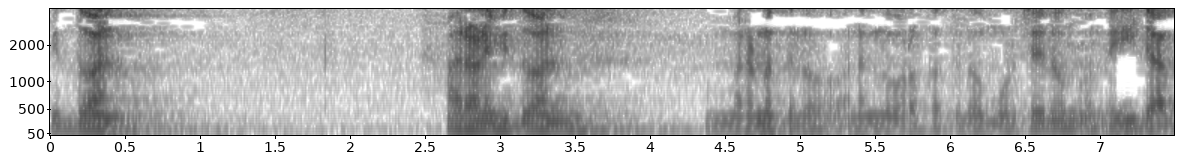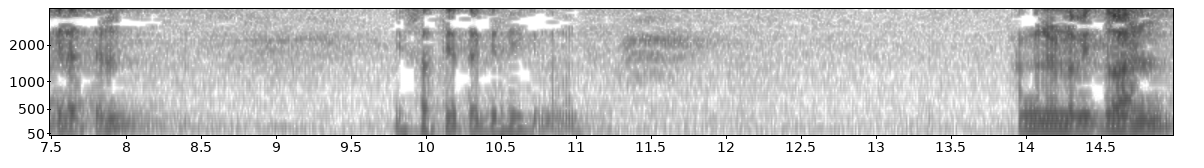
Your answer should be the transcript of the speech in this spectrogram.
വിദ്വാൻ. ആരാണ് വിദ്വാൻ? മരണത്തിലോ അല്ലെങ്കിൽ ഉറക്കത്തിലോ മൂർച്ചയിലോ ഒന്നുമല്ല ഈ ജാഗ്രത്തിൽ ഈ സത്യത്തെ ഗ്രഹിക്കുന്നവൻ. അങ്ങനെയുള്ള വിദ്വാൻ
